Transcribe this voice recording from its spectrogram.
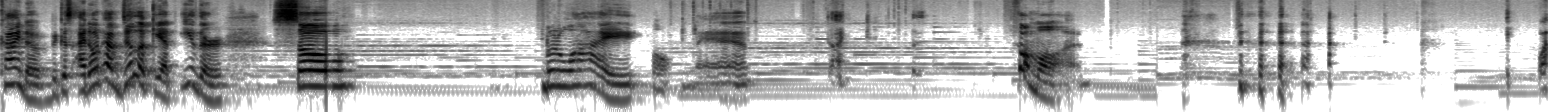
kind of, because I don't have Diluc yet either. So... But why? Oh man. I... Come on. Why?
